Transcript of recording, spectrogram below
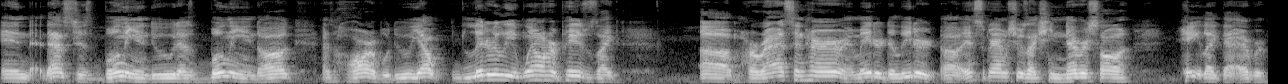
And that's just bullying, dude. That's bullying, dog. That's horrible, dude. Y'all literally went on her page was like um, harassing her and made her delete her uh, Instagram. She was like she never saw hate like that ever.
